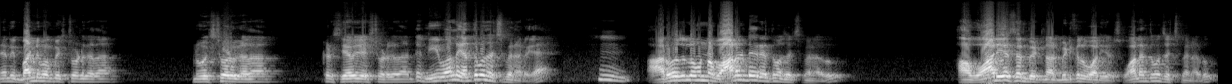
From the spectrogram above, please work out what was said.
నేను బండి పంపించేవాడు కదా? నువ్వు వచ్చేవాడు కదా? ఇక్కడ సేవ చేసేవాడు కదా? అంటే నీ వల్ల ఎంతమంది చచ్చిపోయినారయ్యా హ్మ్. ఆ రోజుల్లో ఉన్న వాలంటీర్ ఎంతమంది చచ్చిపోయినారు? ఆ వారియర్స్ అని పెట్టినారు మెడికల్ వారియర్స్. వాళ్ళు ఎంతమంది చచ్చిపోయినారు?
